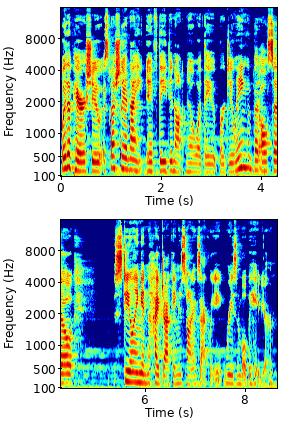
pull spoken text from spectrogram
with a parachute, especially at night if they did not know what they were doing, but also stealing and hijacking is not exactly reasonable behavior.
